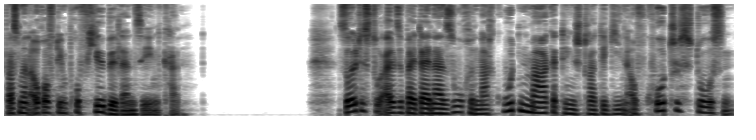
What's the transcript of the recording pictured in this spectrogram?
was man auch auf den Profilbildern sehen kann. Solltest du also bei deiner Suche nach guten Marketingstrategien auf Coaches stoßen,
